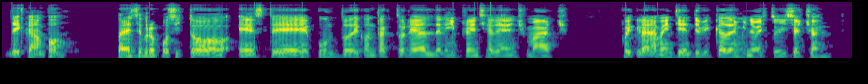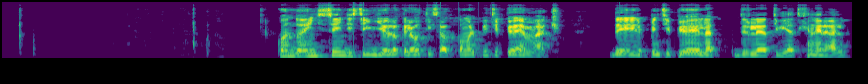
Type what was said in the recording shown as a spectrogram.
de campo. Para este propósito, este punto de contacto real de la influencia de Mach fue claramente identificado en 1918. Cuando Einstein distinguió lo que lo bautizó como el principio de Mach del principio de la relatividad general,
